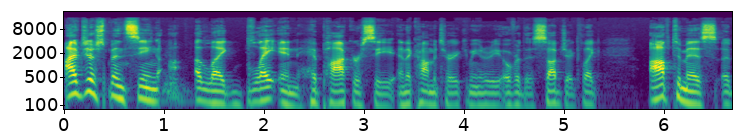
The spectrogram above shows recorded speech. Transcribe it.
I've just been seeing a, like blatant hypocrisy in the commentary community over this subject. Like Optimus, a,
